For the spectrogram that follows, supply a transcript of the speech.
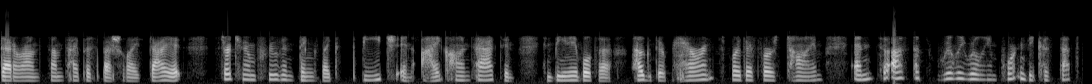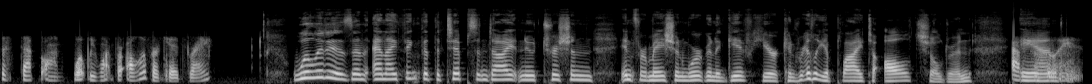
that are on some type of specialized diet start to improve in things like speech and eye contact and, and being able to hug their parents for the first time. And to us, that's really, really important because that's the step on what we want for all of our kids, right? Well, it is. And, and I think that the tips and diet nutrition information we're going to give here can really apply to all children. Absolutely. And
